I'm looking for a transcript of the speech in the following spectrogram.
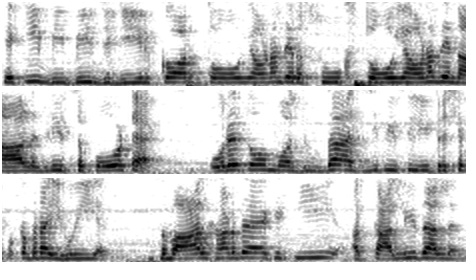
ਕਿ ਕੀ ਬੀਬੀ ਜਗੀਰ ਕੌਰ ਤੋਂ ਜਾਂ ਉਹਨਾਂ ਦੇ ਰਸੂਖ ਤੋਂ ਜਾਂ ਉਹਨਾਂ ਦੇ ਨਾਲ ਜਿਹੜੀ ਸਪੋਰਟ ਹੈ ਉਹਦੇ ਤੋਂ ਮੌਜੂਦਾ ਐਸਜੀਪੀਸੀ ਲੀਡਰਸ਼ਿਪ ਘਬਰਾਈ ਹੋਈ ਹੈ। ਸਵਾਲ ਖੜਦਾ ਹੈ ਕਿ ਕੀ ਅਕਾਲੀ ਦਲ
